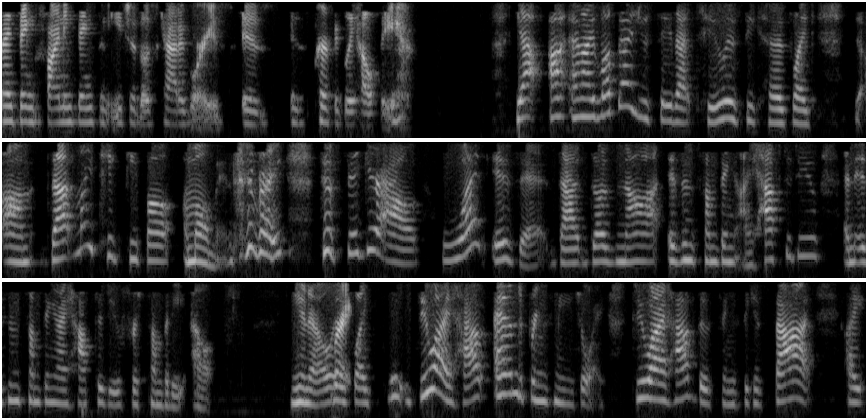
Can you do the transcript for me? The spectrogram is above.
And I think finding things in each of those categories is is perfectly healthy. Yeah, uh, and I love that you say that too, is because like um, that might take people a moment, right, to figure out what is it that does not isn't something I have to do and isn't something I have to do for somebody else. You know, Right. it's like, do I have, and brings me joy. Do I have those things? Because that, I,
